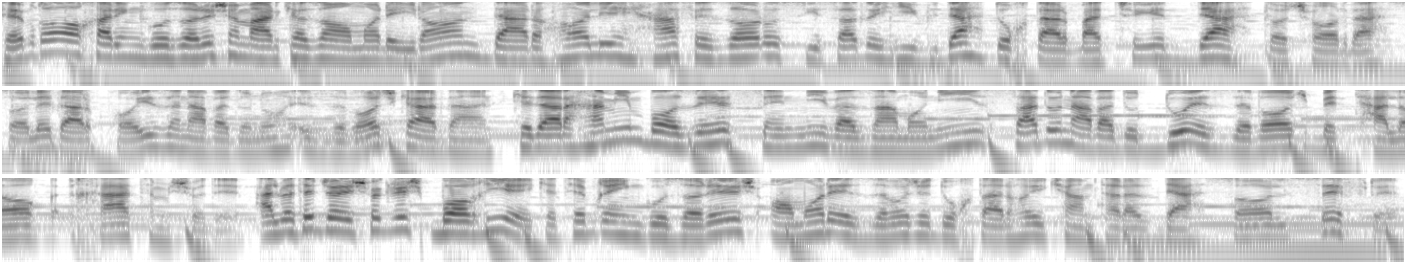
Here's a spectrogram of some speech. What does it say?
طبق آخرین گزارش مرکز آمار ایران در حالی 7317 دختر بچه 10 تا 14 ساله در پاییز 99 ازدواج کردند که در همین بازه سنی و زمانی 192 ازدواج به طلاق ختم شده. البته جای شکرش باقیه که طبق این گزارش آمار ازدواج دخترهای کمتر از 10 سال صفره.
